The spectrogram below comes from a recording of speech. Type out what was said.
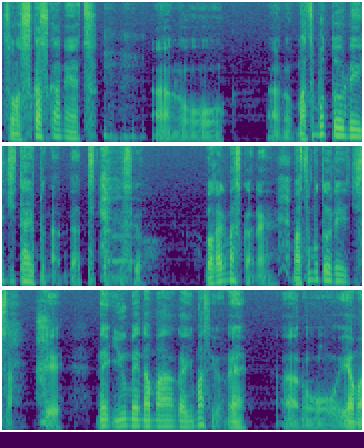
そのスカスカのやつ、あのーあの松本零士タイプなんだって言ったんですよ。わかりますかね？松本零士さんって、ね、有名な漫画家いますよね。あのー大和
